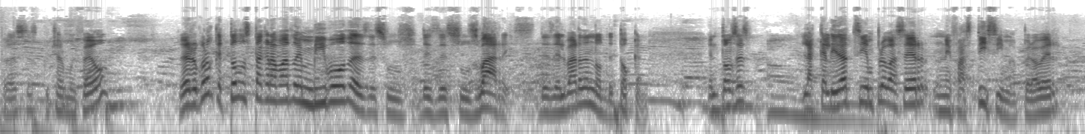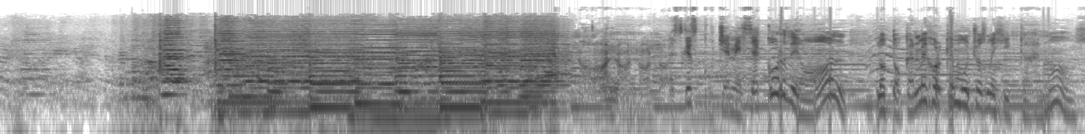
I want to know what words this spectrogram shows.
pero es escuchar muy feo. Les recuerdo que todo está grabado en vivo desde sus, desde sus bares, desde el bar en donde tocan. Entonces, la calidad siempre va a ser nefastísima, pero a ver. Que escuchen ese acordeón. Lo tocan mejor que muchos mexicanos.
